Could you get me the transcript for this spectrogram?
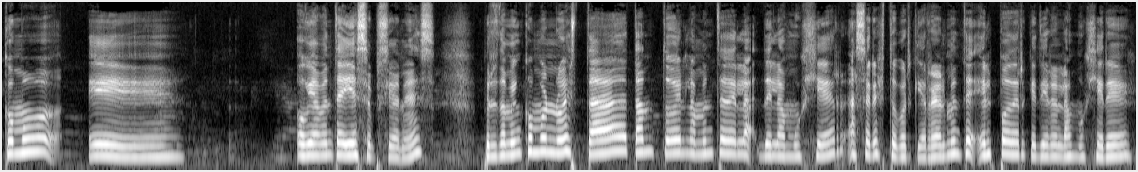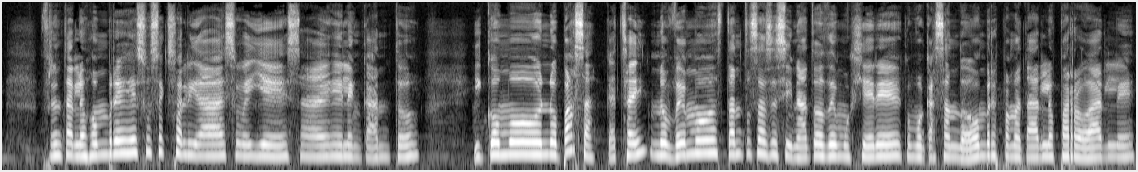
como eh, obviamente hay excepciones, pero también como no está tanto en la mente de la, de la mujer hacer esto, porque realmente el poder que tienen las mujeres frente a los hombres es su sexualidad, es su belleza, es el encanto. Y como no pasa, ¿cachai? Nos vemos tantos asesinatos de mujeres como cazando hombres para matarlos, para robarles.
